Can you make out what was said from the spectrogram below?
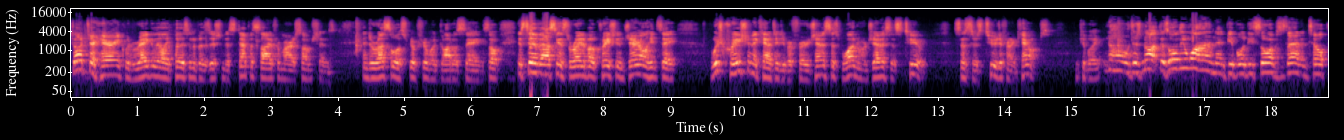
Dr. Herring would regularly put us in a position to step aside from our assumptions and to wrestle with Scripture and what God was saying. So instead of asking us to write about creation in general, he'd say, which creation account did you prefer, Genesis 1 or Genesis 2? Since there's two different accounts. And people are like, no, there's not, there's only one. And people would be so upset until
